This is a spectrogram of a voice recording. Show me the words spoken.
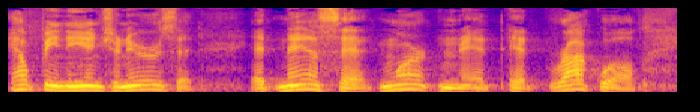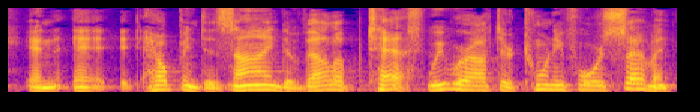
helping the engineers at, at NASA, at Martin, at, at Rockwell, and, and helping design, develop, test. We were out there 24 7,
